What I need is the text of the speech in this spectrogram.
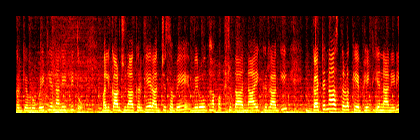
ಖರ್ಗೆ ಅವರು ಭೇಟಿಯನ್ನ ನೀಡಲಿದ್ದು. ಮಲ್ಲಿಕಾರ್ಜುನ ಖರ್ಗೆ ರಾಜ್ಯಸಭೆ ವಿರೋಧ ಪಕ್ಷದ ನಾಯಕರಾಗಿ ಘಟನಾ ಸ್ಥಳಕ್ಕೆ ಭೇಟಿಯನ್ನ ನೀಡಿ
